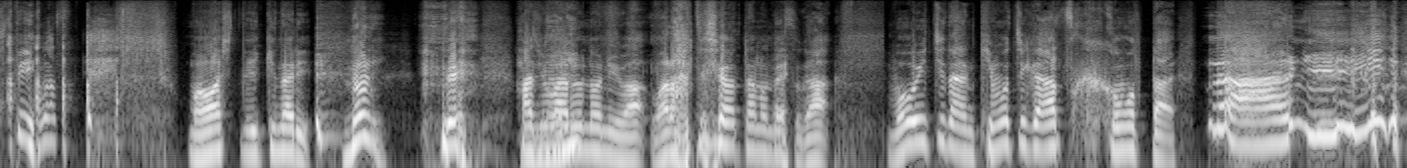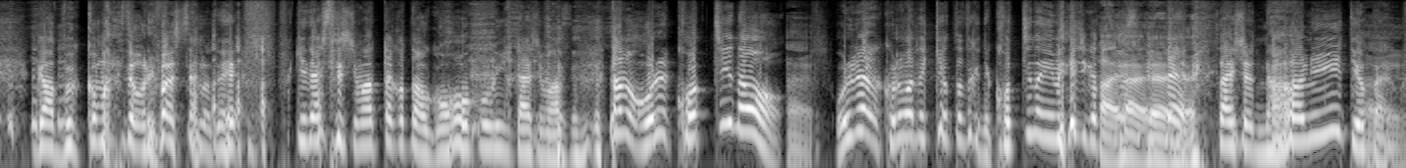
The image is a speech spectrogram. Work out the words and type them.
しています。回していきなり、何？で、始まるのには笑ってしまったのですが、もう一段気持ちが熱くこもった、なーにーがぶっ込まれておりましたので、吹き出してしまったことをご報告いたします。多分俺こっちの、はい。俺らが車で来よった時にこっちのイメージが強すぎはいはいはいはい。て、最初、なーにーって言ったんよ。はい。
